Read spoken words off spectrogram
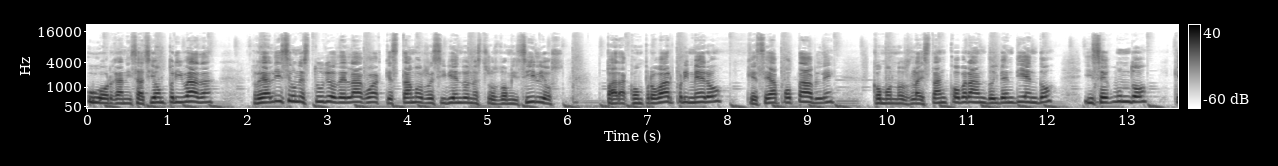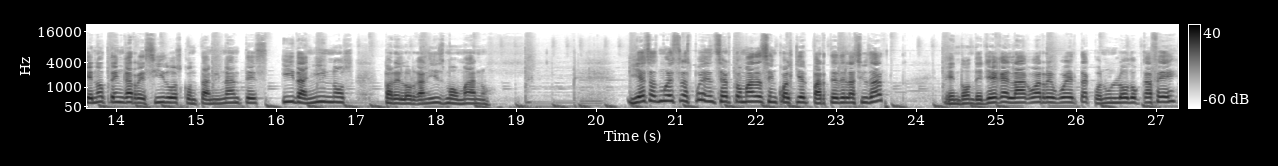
u organización privada realice un estudio del agua que estamos recibiendo en nuestros domicilios para comprobar primero que sea potable, como nos la están cobrando y vendiendo, y segundo, que no tenga residuos contaminantes y dañinos para el organismo humano. Y esas muestras pueden ser tomadas en cualquier parte de la ciudad, en donde llega el agua revuelta con un lodo café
